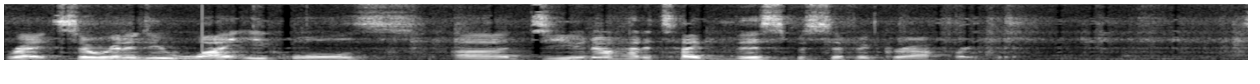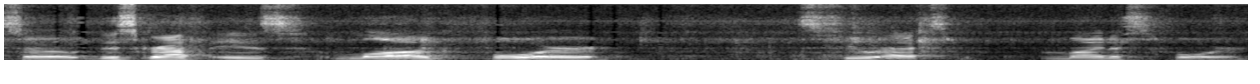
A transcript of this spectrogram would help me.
Right, so we're going to do y equals. Uh, do you know how to type this specific graph right here? So this graph is log 4 2x minus 4.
